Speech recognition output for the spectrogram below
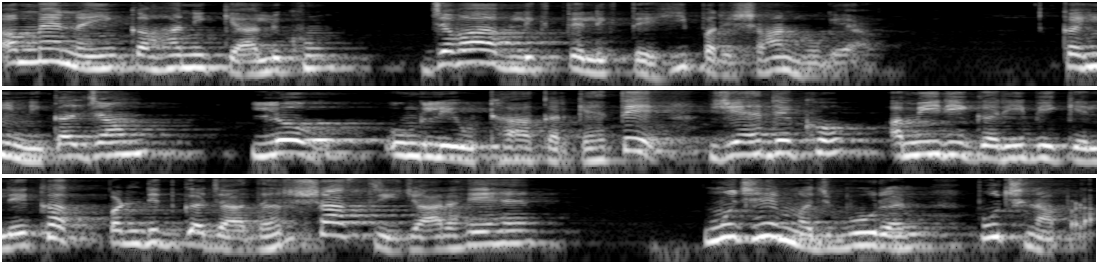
अब मैं नई कहानी क्या लिखूं? जवाब लिखते लिखते ही परेशान हो गया। कहीं निकल जाऊँ लोग उंगली उठाकर कहते, यह देखो, अमीरी गरीबी के लेखक पंडित गजाधर शास्त्री जा रहे हैं। मुझे मजबूरन पूछना पड़ा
